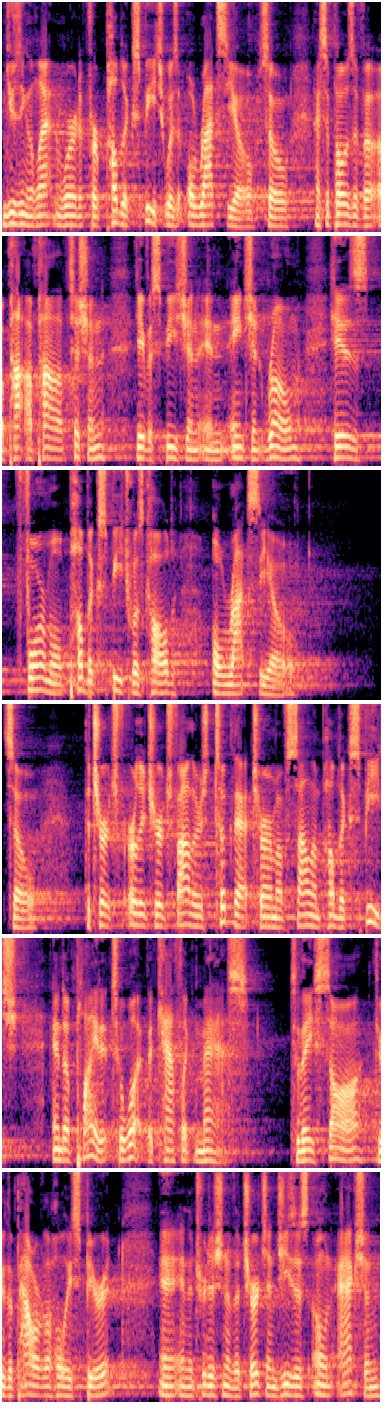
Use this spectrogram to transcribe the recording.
using the Latin word for public speech was oratio. So I suppose if a, a, a politician gave a speech in, in ancient Rome, his formal public speech was called oratio. So the church, early church fathers took that term of solemn public speech and applied it to what? The Catholic Mass. So they saw through the power of the Holy Spirit and, and the tradition of the church and Jesus' own action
